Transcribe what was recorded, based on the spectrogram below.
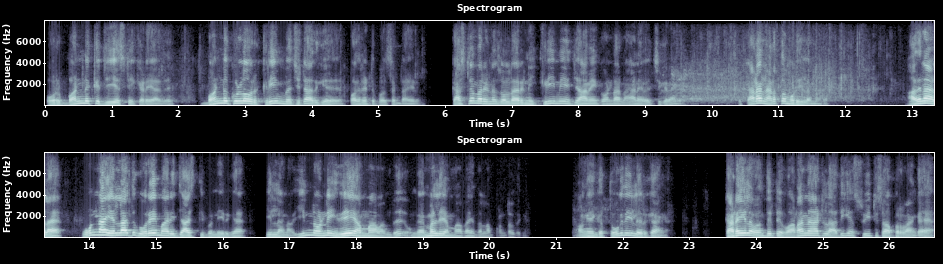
ஒரு பன்னுக்கு ஜிஎஸ்டி கிடையாது. பண்ணுக்குள்ள ஒரு க்ரீம் வச்சுட்டா அதுக்கு பதினெட்டு பர்சன்ட் ஆயிரும். கஸ்டமர் என்ன சொல்றாரு? நீ க்ரீமையும் ஜாமையும் கொண்டா நானே வச்சுக்கிறாங்க கடை நடத்த முடியல மேடம். அதனால ஒன்னா எல்லாத்துக்கும் ஒரே மாதிரி ஜாஸ்தி பண்ணிருங்க. இல்லைண்ணா இன்னொன்னு இதே அம்மா வந்து உங்க எம்எல்ஏ அம்மா தான் இதெல்லாம் பண்றதுங்க. அவங்க எங்க தொகுதியில் இருக்காங்க. கடையில வந்துட்டு வடநாட்டில் அதிகம் ஸ்வீட் சாப்பிட்றாங்க.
